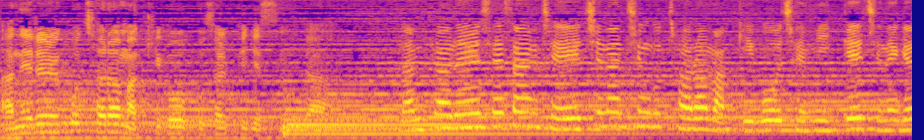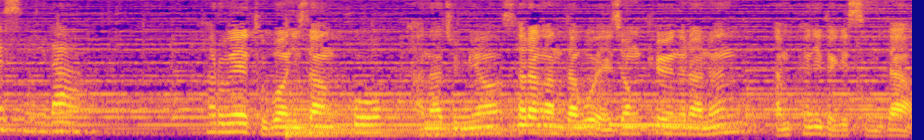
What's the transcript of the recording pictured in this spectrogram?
아내를 꽃처럼 아끼고 보살피겠습니다. 남편을 세상 제일 친한 친구처럼 아끼고 재미있게 지내겠습니다. 하루에 두 번 이상 꼭 안아주며 사랑한다고 애정 표현을 하는 남편이 되겠습니다.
